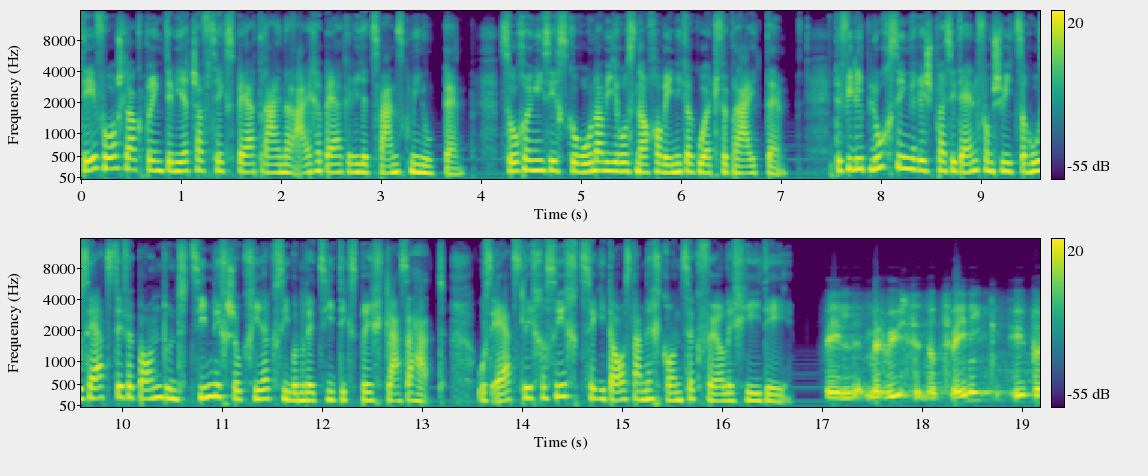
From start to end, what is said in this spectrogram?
Diesen Vorschlag bringt der Wirtschaftsexperte Rainer Eichenberger in den 20 Minuten. So könne sich das Coronavirus nachher weniger gut verbreiten. Der Philipp Luchsinger ist Präsident vom Schweizer Hausärzteverband und ziemlich schockiert, als er den Zeitungsbericht gelesen hat. Aus ärztlicher Sicht sei das nämlich ganz eine gefährliche Idee. Weil wir wissen noch zu wenig über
